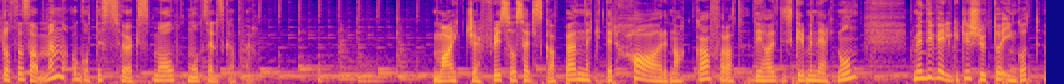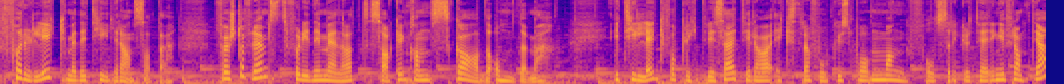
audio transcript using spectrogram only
slått seg sammen og gått i søksmål mot selskapet. Mike Jeffries og selskapet nekter hardnakka for at de har diskriminert noen, men de velger til slutt å inngå et forlik med de tidligere ansatte. Først og fremst fordi de mener at saken kan skade omdømmet. I tillegg forplikter de seg til å ha ekstra fokus på mangfoldsrekruttering i framtida,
